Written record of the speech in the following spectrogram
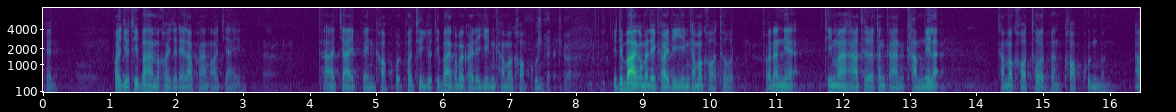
เป็น เพราะอยู่ที่บ้านไม่ค่อยจะได้รับความเอาใจ ถ้าเอาใจเป็นขอบคุณ เพราะที่อยู่ที่บ้านก็ไม่ค่อยได้ยินคำว่าขอบคุณ อยู่ที่บ้านก็ไม่ได้ค่อยได้ยินคำว่าขอโทษ เพราะฉะนั้นเนี่ยที่มาหาเธอต้องการคำนี้แหละคำว่าขอโทษบ้างขอบคุณบ้าง เอา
